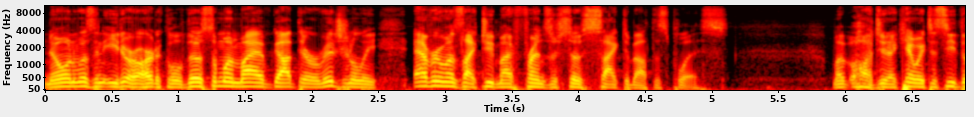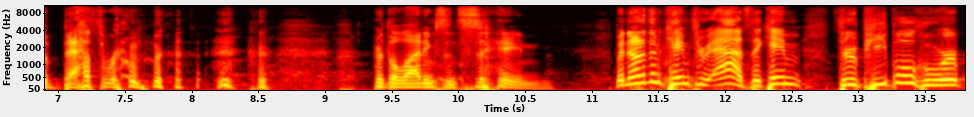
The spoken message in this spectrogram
No one was an eater article, though someone might have got there originally. Everyone's like, dude, my friends are so psyched about this place. Oh, dude, I can't wait to see the bathroom. Heard the lighting's insane. But none of them came through ads. They came through people who were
